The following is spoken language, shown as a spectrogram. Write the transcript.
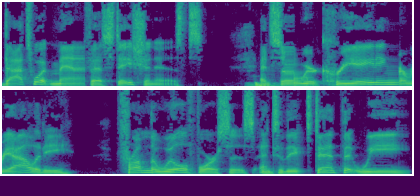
that's what manifestation is. Mm-hmm. And so we're creating a reality from the will forces. And to the extent that we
